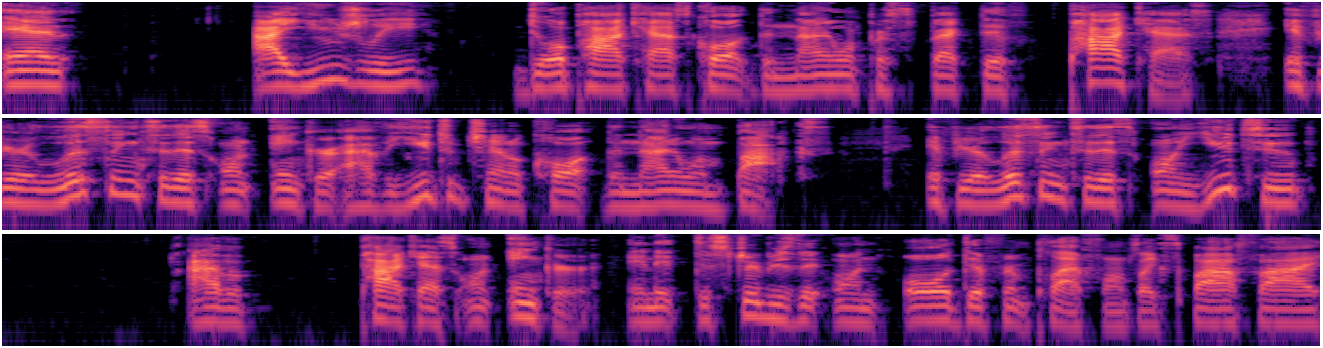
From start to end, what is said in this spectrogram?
And I usually do a podcast called the 91 Perspective Podcast. If you're listening to this on Anchor, I have a YouTube channel called the 91 Box if you're listening to this on YouTube, I have a podcast on Anchor and it distributes it on all different platforms like Spotify,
